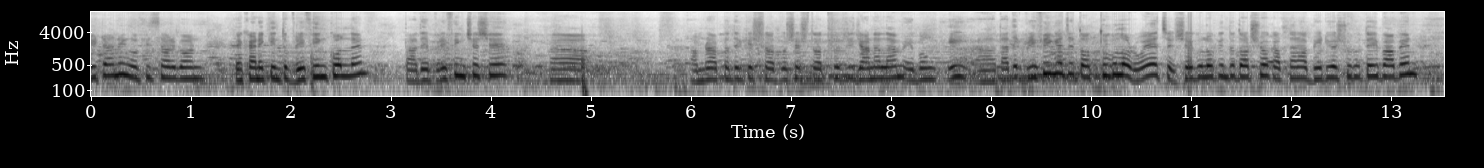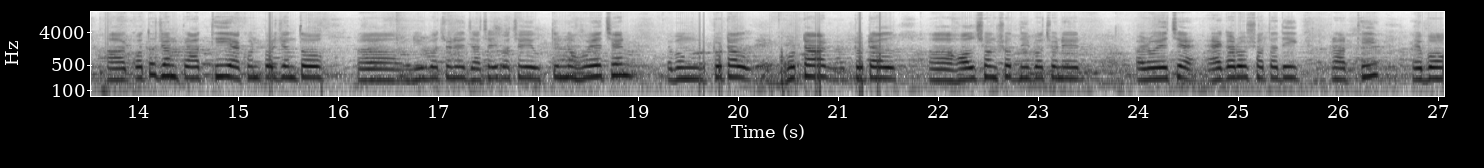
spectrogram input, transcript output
রিটার্নিং অফিসারগণ এখানে কিন্তু ব্রিফিং করলেন। তাদের ব্রিফিং শেষে আমরা আপনাদেরকে সর্বশেষ তথ্যটি জানালাম এবং এই তাদের ব্রিফিংয়ে যে তথ্যগুলো রয়েছে, সেগুলো কিন্তু দর্শক আপনারা ভিডিও শুরুতেই পাবেন। কতজন প্রার্থী এখন পর্যন্ত নির্বাচনে যাচাই বাছাই উত্তীর্ণ হয়েছেন এবং টোটাল ভোটার টোটাল হল সংসদ নির্বাচনের রয়েছে এগারো শতাধিক প্রার্থী এবং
